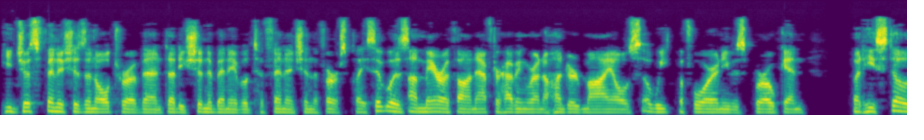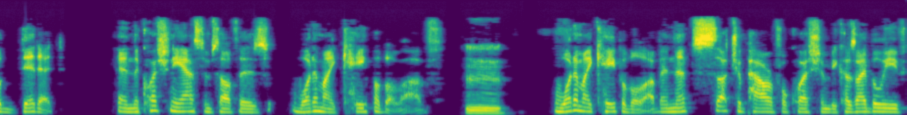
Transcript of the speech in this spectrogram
He just finishes an ultra event that he shouldn't have been able to finish in the first place. It was a marathon after having run 100 miles a week before and he was broken, but he still did it. And the question he asked himself is, what am I capable of? Mm. What am I capable of? And that's such a powerful question because I believe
